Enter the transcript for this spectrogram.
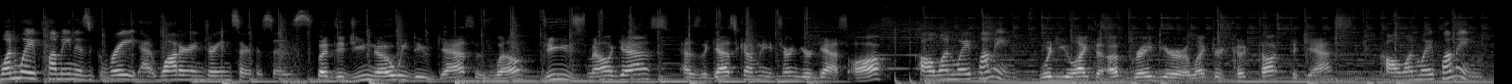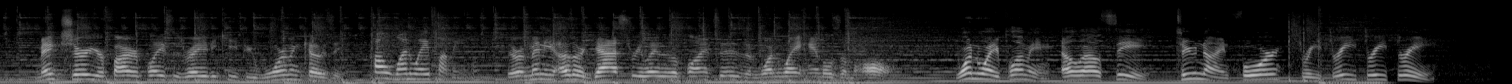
One Way Plumbing is great at water and drain services. But did you know we do gas as well? Do you smell gas? Has the gas company turned your gas off? Call One Way Plumbing. Would you like to upgrade your electric cooktop to gas? Call One Way Plumbing. Make sure your fireplace is ready to keep you warm and cozy. Call One Way Plumbing. There are many other gas-related appliances and One Way handles them all. One Way Plumbing, LLC, 294-3333.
